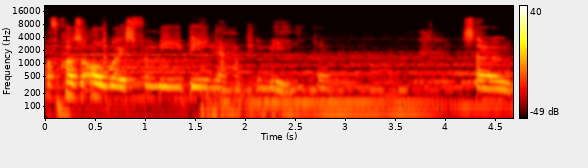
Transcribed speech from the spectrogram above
of course always for me being a happy me but so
